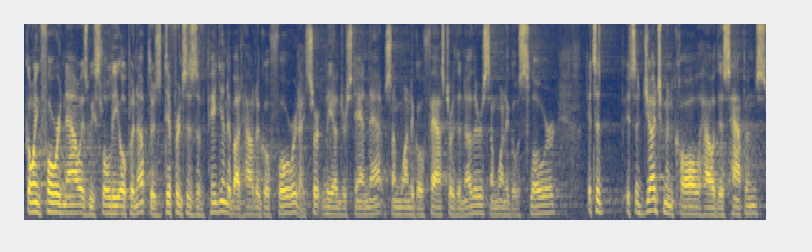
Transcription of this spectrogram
Going forward now, as we slowly open up, there's differences of opinion about how to go forward. I certainly understand that. Some want to go faster than others, some want to go slower. It's a, it's a judgment call how this happens.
